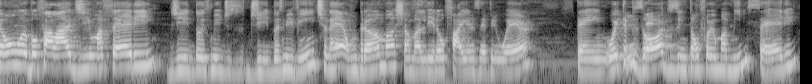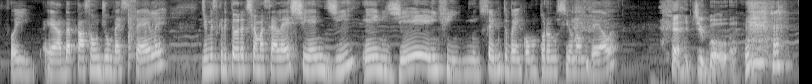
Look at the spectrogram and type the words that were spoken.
Então eu vou falar de uma série de, 2000, de 2020, né? Um drama, chama Little Fires Everywhere. Tem oito episódios, então foi uma minissérie. Foi é, a adaptação de um best-seller de uma escritora que se chama Celeste NG, NG, enfim, não sei muito bem como pronuncia o nome dela. de boa.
